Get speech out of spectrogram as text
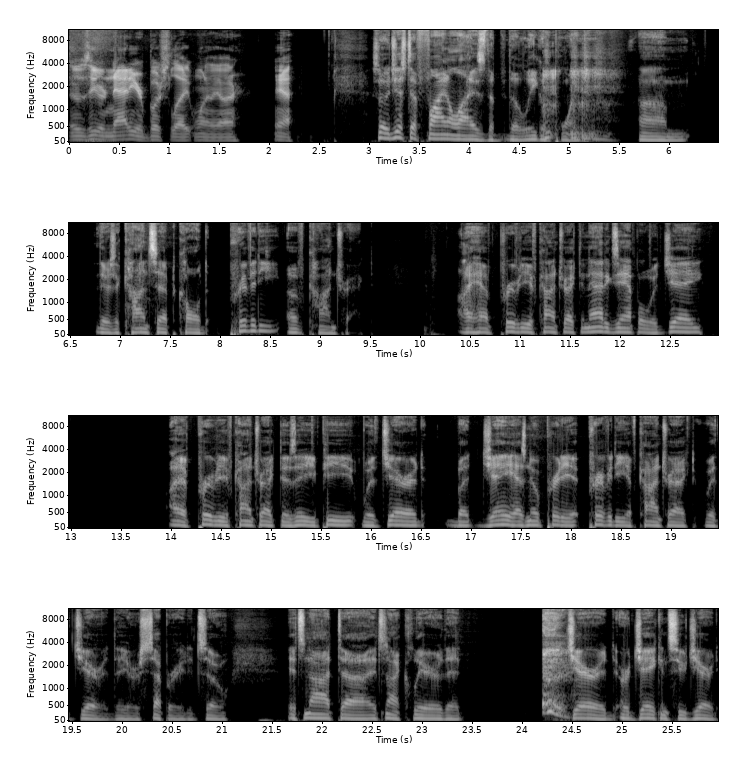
it was either Natty or Busch Light, one or the other. Yeah, So just to finalize the the legal point, um, there's a concept called privity of contract. I have privity of contract in that example with Jay. I have privity of contract as AEP with Jared, but Jay has no privity of contract with Jared. They are separated, so it's not uh, it's not clear that Jared or Jay can sue Jared.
